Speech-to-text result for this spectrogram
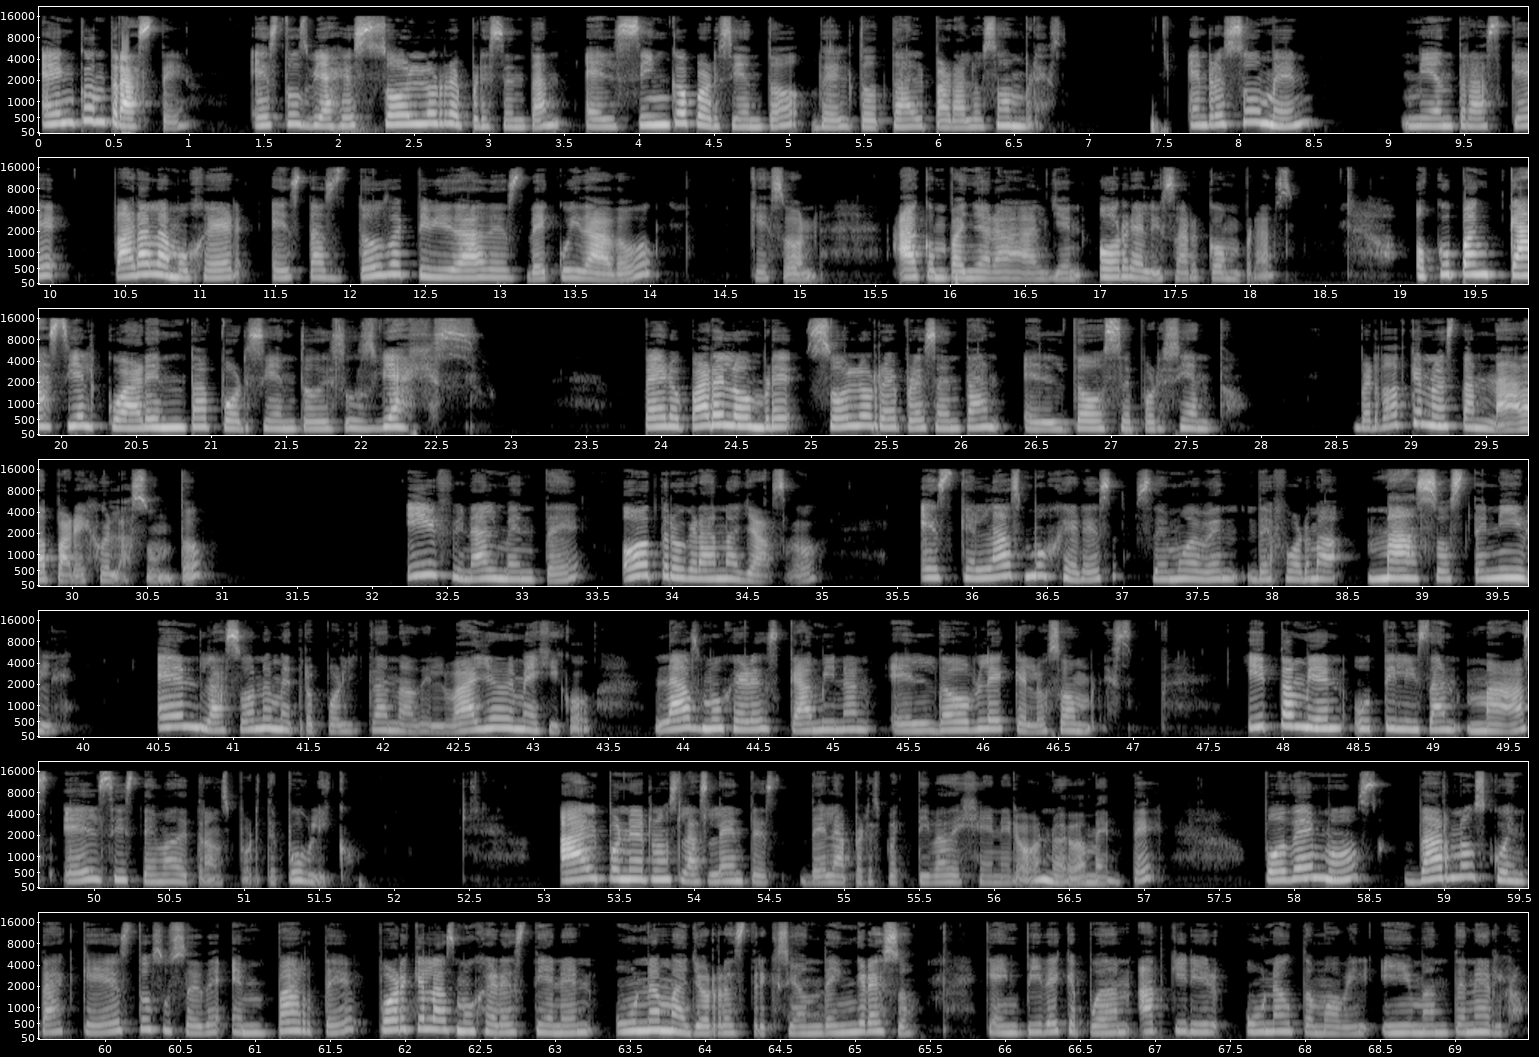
En contraste, estos viajes solo representan el 5% del total para los hombres. En resumen, mientras que para la mujer estas dos actividades de cuidado, que son acompañar a alguien o realizar compras, ocupan casi el 40% de sus viajes. Pero para el hombre solo representan el 12%. ¿Verdad que no está nada parejo el asunto? Y finalmente, otro gran hallazgo es que las mujeres se mueven de forma más sostenible. En la zona metropolitana del Valle de México, las mujeres caminan el doble que los hombres y también utilizan más el sistema de transporte público. Al ponernos las lentes de la perspectiva de género nuevamente, podemos darnos cuenta que esto sucede en parte porque las mujeres tienen una mayor restricción de ingreso que impide que puedan adquirir un automóvil y mantenerlo.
